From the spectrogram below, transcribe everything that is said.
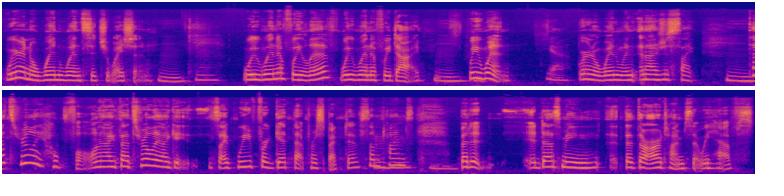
we're in a win win situation. Hmm. We win if we live. We win if we die. Mm-hmm. We win. Yeah. We're in a win-win. And I was just like, mm. that's really hopeful. And like that's really like it's like we forget that perspective mm-hmm. sometimes, mm-hmm. but it it does mean that there are times that we have s-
